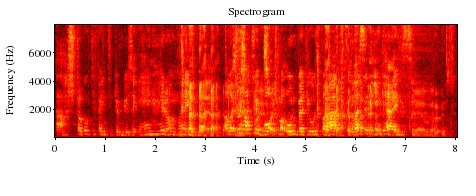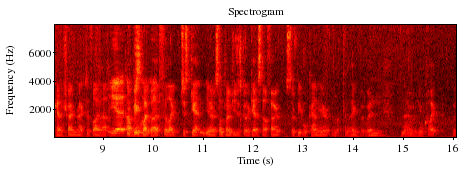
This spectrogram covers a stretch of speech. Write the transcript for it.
I struggled to find your music anywhere online. Yeah. I literally had to watch my own videos back to listen to you guys. Yeah, we're hoping to kind of try and rectify that. Yeah. We've been quite absolutely. bad for like just getting, you know, sometimes you just got to get stuff out so people can hear it and that kind of thing. But we're Mm. no, we've been quite we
